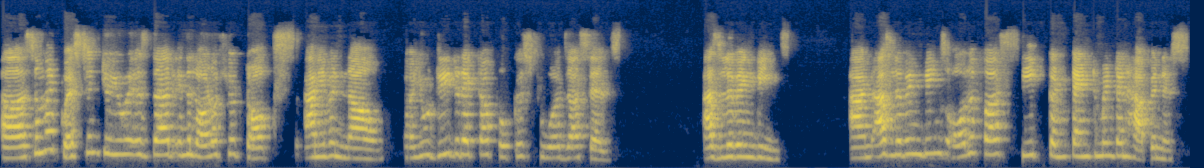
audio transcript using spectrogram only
Uh, so my question to you is that in a lot of your talks and even now, uh, you redirect our focus towards ourselves as living beings. And as living beings, all of us seek contentment and happiness.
